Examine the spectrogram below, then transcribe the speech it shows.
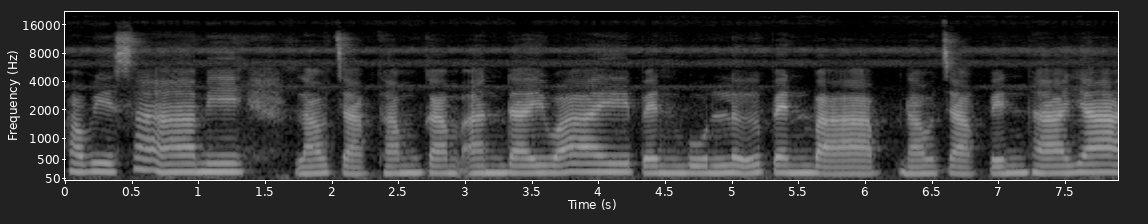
ภวิสามีเราจากทำกรรมอันใดไว้เป็นบุญหรือเป็นบาป เราจากเป็นทายาท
